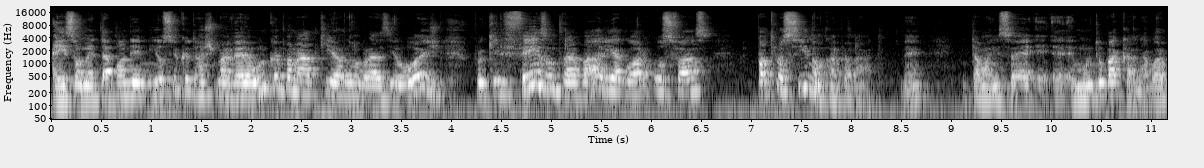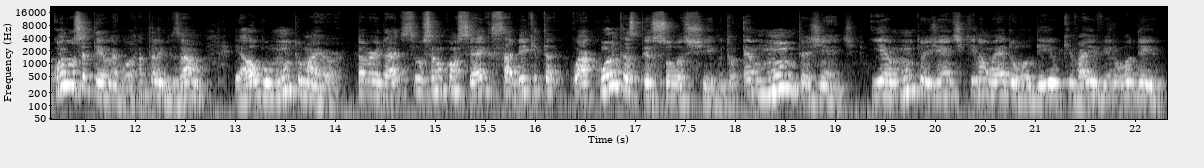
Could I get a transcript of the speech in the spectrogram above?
a esse momento da pandemia, o Circuito Rancho Primavera é o único campeonato que anda no Brasil hoje, porque ele fez um trabalho e agora os fãs patrocinam o campeonato, né? Então isso é, é, é, muito bacana. Agora, quando você tem um negócio na televisão, é algo muito maior. Na verdade, se você não consegue saber que tá, a quantas pessoas chegam, então é muita gente. E é muita gente que não é do rodeio que vai ver o rodeio.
